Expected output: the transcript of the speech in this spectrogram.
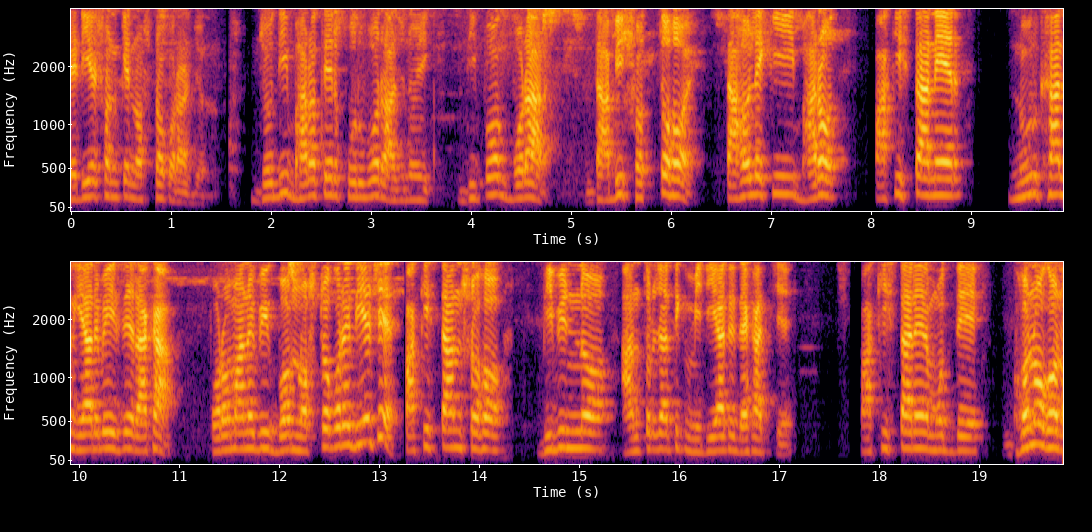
রেডিয়েশনকে নষ্ট করার জন্য। যদি ভারতের পূর্ব রাজনৈতিক দীপক বোরার দাবি সত্য হয়, তাহলে কি ভারত পাকিস্তানের নূর খান এয়ারবেসে রাখা পারমাণবিক বম নষ্ট করে দিয়েছে? পাকিস্তান সহ বিভিন্ন আন্তর্জাতিক মিডিয়াতে দেখাচ্ছে, পাকিস্তানের মধ্যে ঘন ঘন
